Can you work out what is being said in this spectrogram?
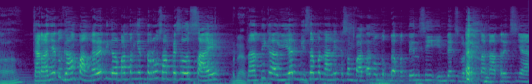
Ah. Caranya tuh gampang, kalian tinggal pantengin terus sampai selesai. Benar. Nanti kalian bisa menangin kesempatan untuk dapetin si indeks berserta cartridge-nya.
